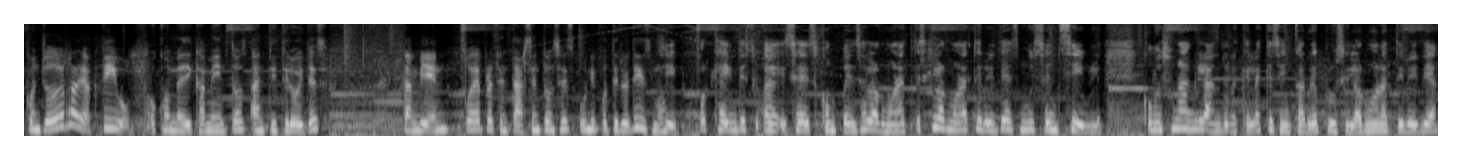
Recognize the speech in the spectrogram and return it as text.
con yodo radioactivo o con medicamentos antitiroides, también puede presentarse entonces un hipotiroidismo. Sí, porque ahí eh, se descompensa la hormona. Es que la hormona tiroidea es muy sensible. Como es una glándula que es la que se encarga de producir la hormona tiroidea,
